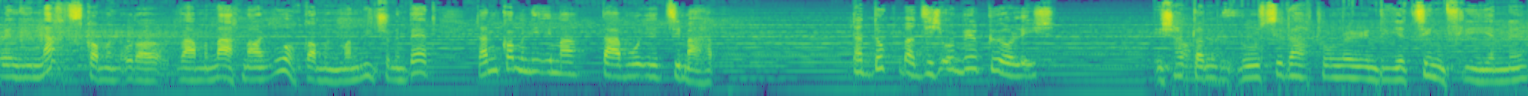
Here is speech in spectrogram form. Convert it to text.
Wenn die nachts kommen oder sagen nach 9 Uhr kommen, man liegt schon im Bett, dann kommen die immer da, wo ihr Zimmer habt. Da duckt man sich unwillkürlich. Ich habe dann losgedacht, wo mögen die jetzt hinfliehen, ne?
